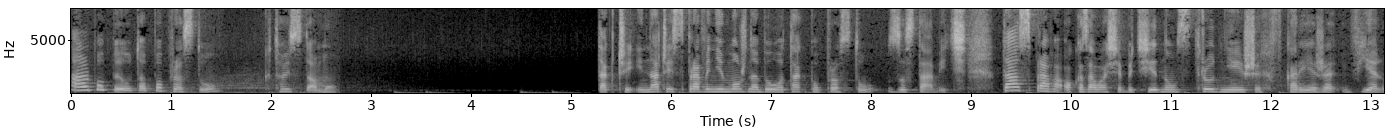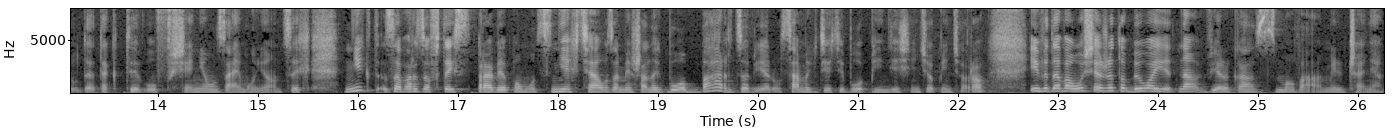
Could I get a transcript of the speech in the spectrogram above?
albo był to po prostu ktoś z domu. Tak czy inaczej, sprawy nie można było tak po prostu zostawić. Ta sprawa okazała się być jedną z trudniejszych w karierze wielu detektywów się nią zajmujących. Nikt za bardzo w tej sprawie pomóc nie chciał, zamieszanych było bardzo wielu, samych dzieci było 55 i wydawało się, że to była jedna wielka zmowa milczenia.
